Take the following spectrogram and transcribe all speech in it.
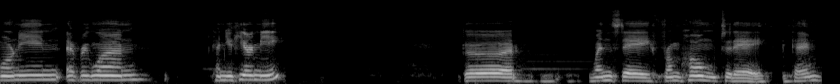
Morning, everyone. Can you hear me? Good. Wednesday from home today. Okay.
